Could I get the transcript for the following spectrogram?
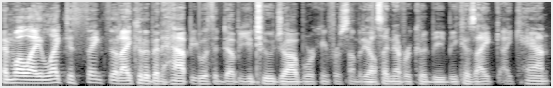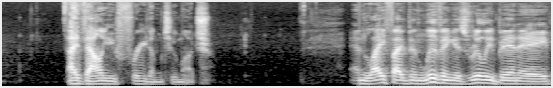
And while I like to think that I could have been happy with a W 2 job working for somebody else, I never could be because I, I can't, I value freedom too much. And life I've been living has really been a,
